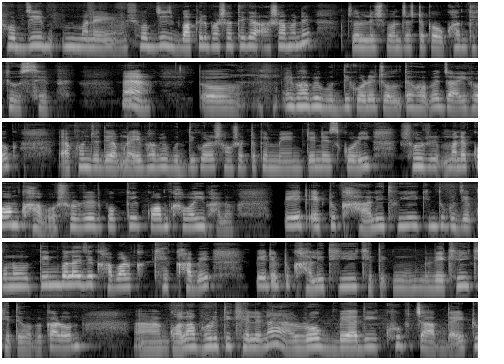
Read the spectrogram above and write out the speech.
সবজি মানে সবজি বাপের বাসা থেকে আসা মানে চল্লিশ পঞ্চাশ টাকা ওখান থেকেও সেভ হ্যাঁ তো এভাবে বুদ্ধি করে চলতে হবে, যাই হোক। এখন যদি আমরা এইভাবে বুদ্ধি করে সংসারটাকে মেনটেনেন্স করি, শরীর মানে কম খাব, শরীরের পক্ষে কম খাওয়াই ভালো। পেট একটু খালি থুয়েই কিন্তু যে কোনো তিন বেলায় যে খাবার খাবে, পেট একটু খালি থুয়েই খেতে, রেখেই খেতে হবে। কারণ গলা ভর্তি খেলে না রোগ ব্যাধি খুব চাপ দেয়। একটু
